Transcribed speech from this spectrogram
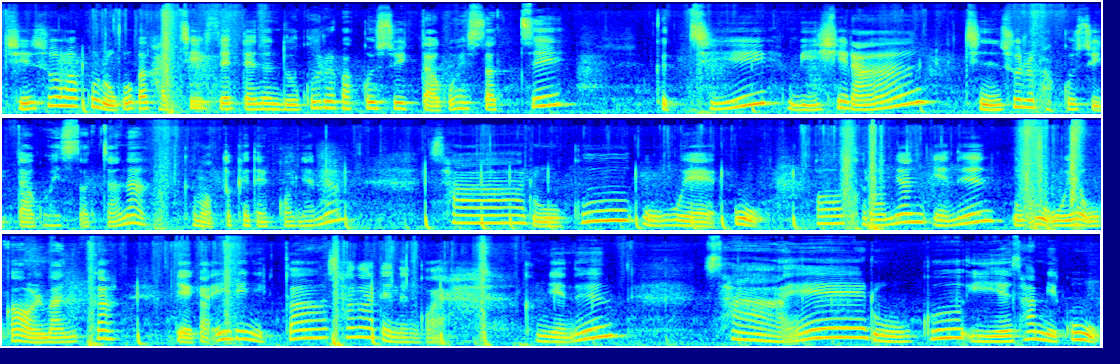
지수하고 로그가 같이 있을 때는 누구를 바꿀 수 있다고 했었지? 그치? 밑이랑 진수를 바꿀 수 있다고 했었잖아. 그럼 어떻게 될 거냐면 4 로그 5의 5. 어, 그러면 얘는 로그 5의 5가 얼마니까? 얘가 1이니까 4가 되는 거야. 그럼 얘는 4의 로그 2의 3이고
